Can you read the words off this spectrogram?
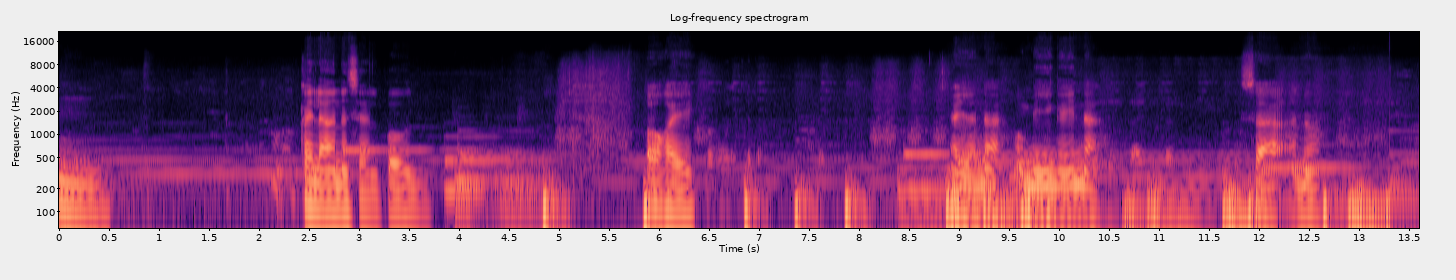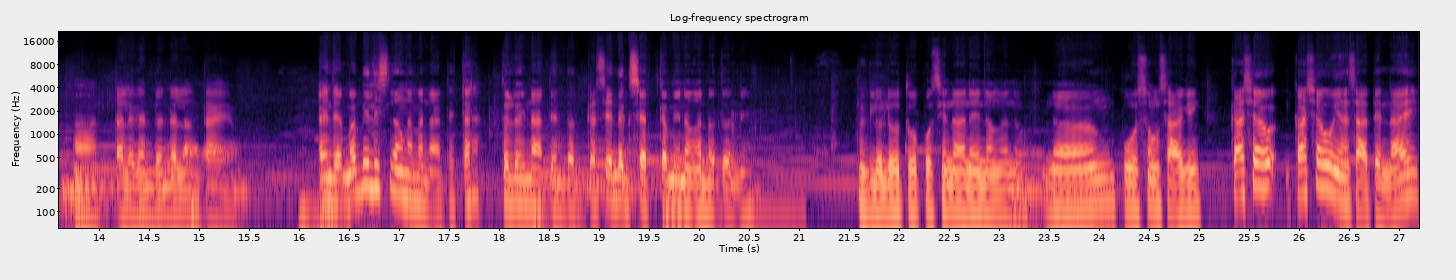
Hmm. Kailangan ng cellphone. Okay. Ayan na, umiingay na. Sa ano, ah, talagang doon na lang tayo. Ay hindi, mabilis lang naman ate. Tara, tuloy natin doon. Kasi nag-set kami ng ano doon eh. Nagluluto po si nanay ng ano, ng pusong saging. Kasya, kasya ho yan sa atin, nay.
